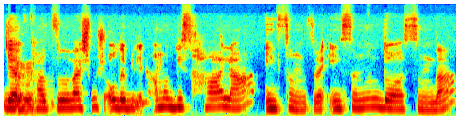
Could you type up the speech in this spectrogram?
Ya Hani fazlalaşmış olabilir ama biz hala insanız ve insanın doğasında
